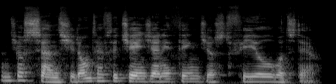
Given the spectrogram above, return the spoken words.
And just sense, you don't have to change anything, just feel what's there.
